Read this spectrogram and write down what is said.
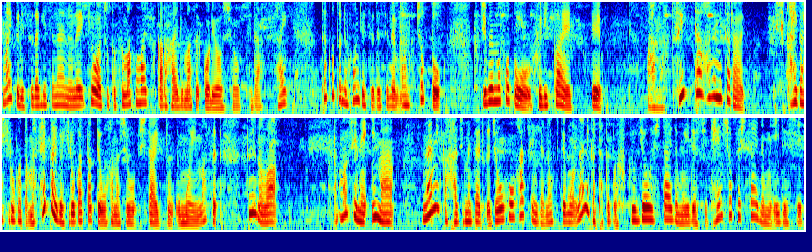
マイクにつなげてないので、今日はちょっとスマホマイクから入ります。ご了承ください。ということで本日ですね、まあ、ちょっと自分のことを振り返って、あの、ツイッター始めたら視界が広がった、まあ、世界が広がったってお話をしたいと思います。というのは、もしね、今、何か始めたいとか情報発信じゃなくても何か例えば副業したいでもいいですし転職したいでもいいですし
